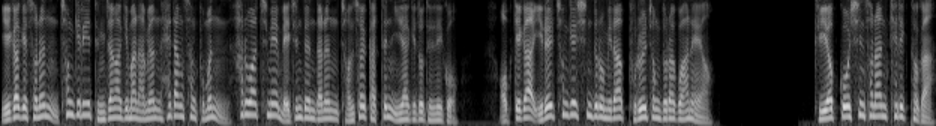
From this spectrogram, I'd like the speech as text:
일각에서는 청길이 등장하기만 하면 해당 상품은 하루아침에 매진된다는 전설 같은 이야기도 들리고 업계가 이를 청길 신드롬이라 부를 정도라고 하네요. 귀엽고 신선한 캐릭터가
